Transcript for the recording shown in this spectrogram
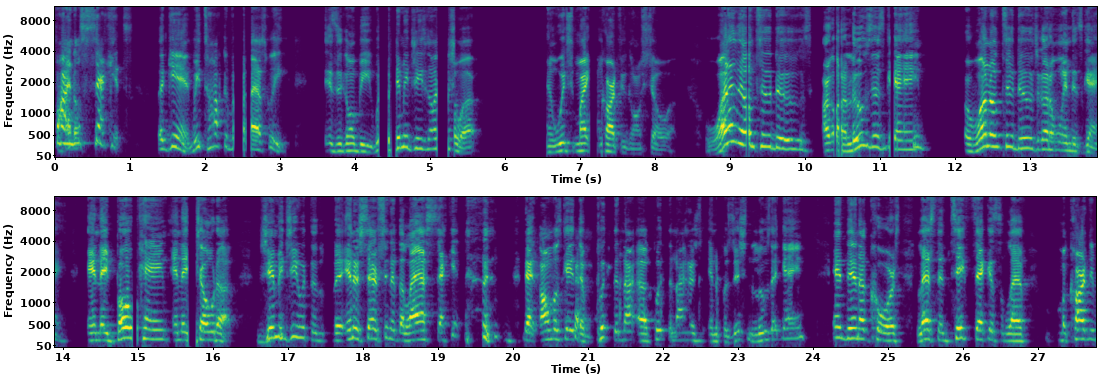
final seconds. Again, we talked about last week. Is it going to be Jimmy G's going to show up? And which Mike McCarthy is going to show up. One of them two dudes are going to lose this game, or one of them two dudes are going to win this game. And they both came and they showed up. Jimmy G with the, the interception at the last second that almost gave them put the uh, put the Niners in a position to lose that game. And then, of course, less than 10 seconds left, McCarthy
